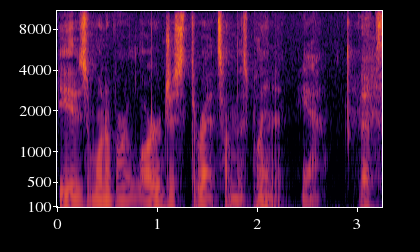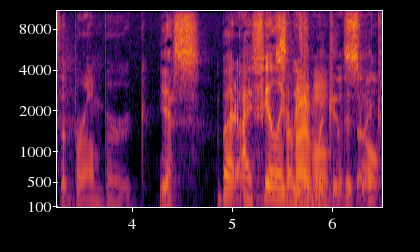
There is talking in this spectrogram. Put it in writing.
is one of our largest threats on this planet. yeah. that's the bromberg Yes. But I um, feel like we- survival Something wicked this way comes.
